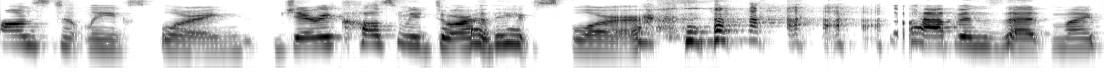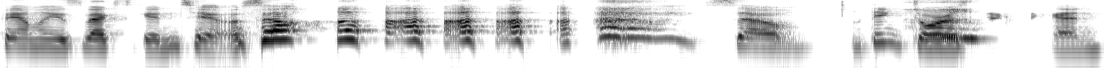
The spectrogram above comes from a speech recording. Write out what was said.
constantly exploring. Jerry calls me Dora the Explorer. so happens that my family is Mexican too. So so I think Dora's Mexican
